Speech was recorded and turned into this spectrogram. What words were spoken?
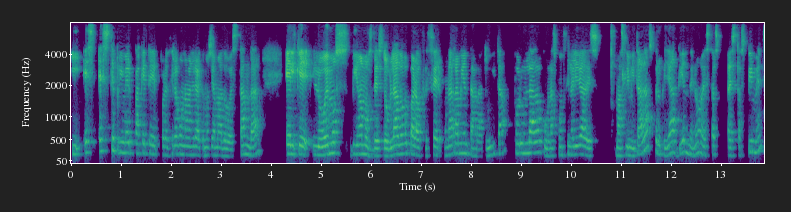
y es este primer paquete, por decirlo de alguna manera, que hemos llamado estándar, el que lo hemos, digamos, desdoblado para ofrecer una herramienta gratuita, por un lado, con unas funcionalidades más limitadas, pero que ya atiende ¿no? a, estas, a estas pymes,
